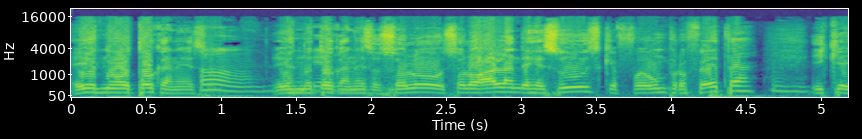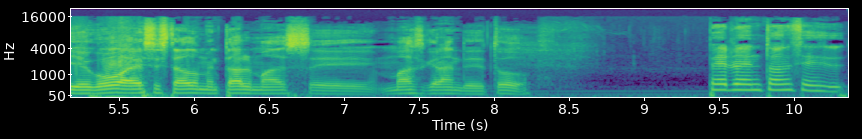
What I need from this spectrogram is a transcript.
Ellos no tocan eso. Oh, ellos no tocan eso. Solo, solo hablan de Jesús, que fue un profeta y que llegó a ese estado mental más, eh, más grande de todo. Pero entonces,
